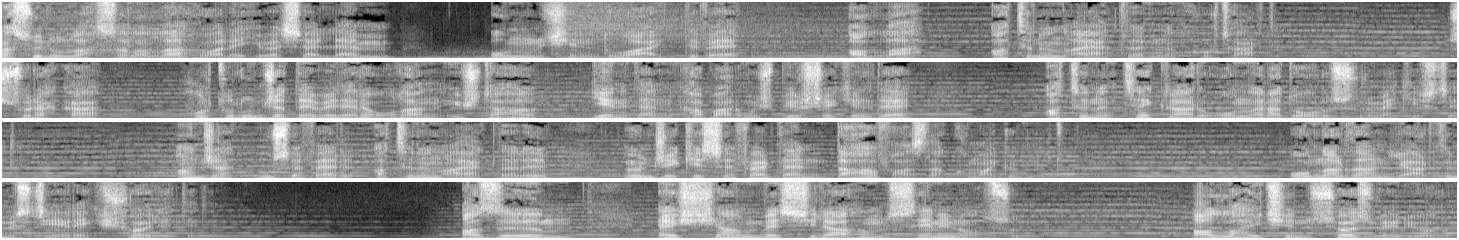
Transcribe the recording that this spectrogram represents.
Resulullah sallallahu aleyhi ve sellem onun için dua etti ve Allah atının ayaklarını kurtardı. Suraka kurtulunca develere olan iştahı yeniden kabarmış bir şekilde atını tekrar onlara doğru sürmek istedi. Ancak bu sefer atının ayakları önceki seferden daha fazla kuma gömüldü. Onlardan yardım isteyerek şöyle dedi. Azığım, eşyam ve silahım senin olsun. Allah için söz veriyorum.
